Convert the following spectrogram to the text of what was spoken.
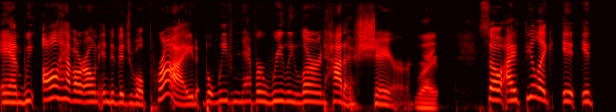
And we all have our own individual pride, but we've never really learned how to share. Right. So I feel like it it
